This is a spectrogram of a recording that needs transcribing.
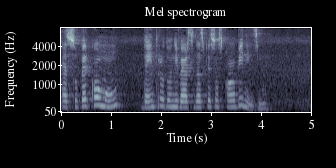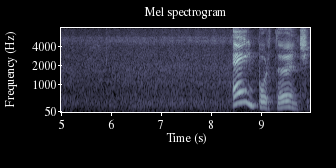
é super comum dentro do universo das pessoas com albinismo. É importante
